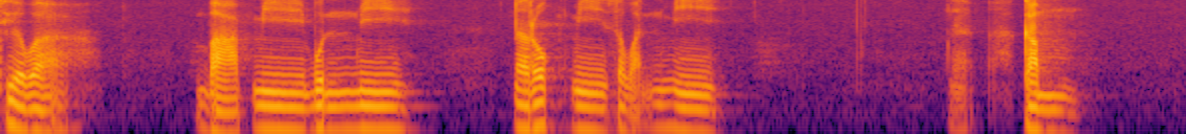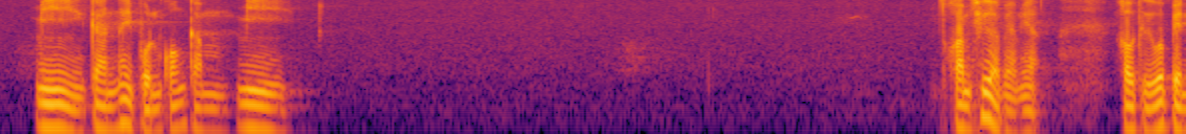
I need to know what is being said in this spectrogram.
เชื่อว่าบาปมีบุญมี นรกมีสวรรค์มีนะกรรม มีการให้ผลของกรรมมี ความเชื่อแบบนี้เขาถือว่าเป็น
